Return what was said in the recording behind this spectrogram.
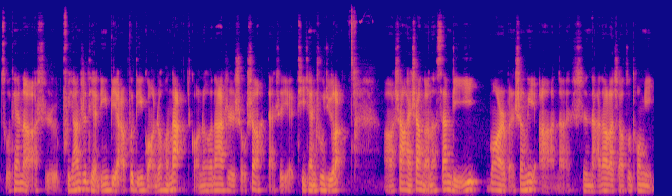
昨天呢是浦项之铁零比二不敌广州恒大，广州恒大是首胜，但是也提前出局了。啊，上海上港呢三比一墨尔本胜利啊，那是拿到了小组头名。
